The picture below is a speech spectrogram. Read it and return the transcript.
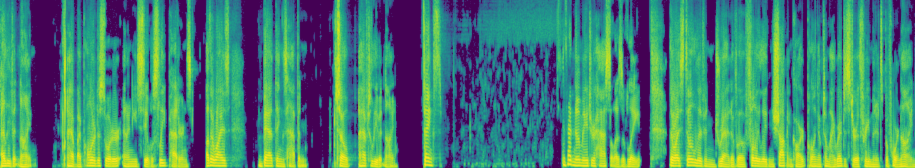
I leave at 9. I have bipolar disorder and I need stable sleep patterns. Otherwise, bad things happen. So I have to leave at 9. Thanks. I've had no major hassle as of late, though I still live in dread of a fully laden shopping cart pulling up to my register three minutes before 9.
